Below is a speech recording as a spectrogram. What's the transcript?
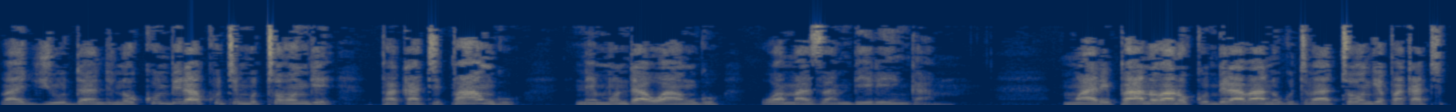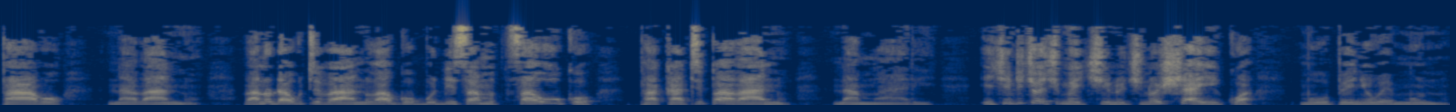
vajudha ndinokumbira kuti mutonge pakati pangu nemunda wangu wamazambiringa. Mwari pano vanokumbira vanhu kuti vatonge pakati pavo navanhu. Vanoda kuti vanhu vagobudisa mutsauko pakati pavanhu namwari. Ichi ndicho chimwe chinhu chinoshayikwa muupenyu hwemunhu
